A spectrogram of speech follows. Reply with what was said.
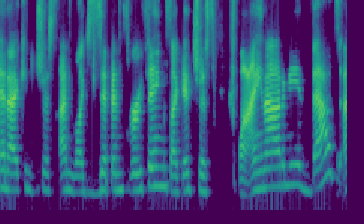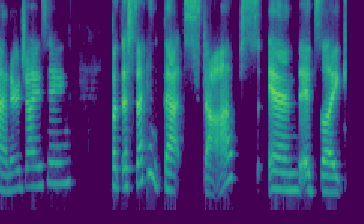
and I can just I'm like zipping through things, like it's just flying out of me. That's energizing. But the second that stops and it's like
